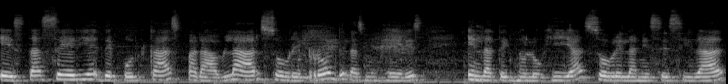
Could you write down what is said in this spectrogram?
esta serie de podcasts para hablar sobre el rol de las mujeres la tecnología, sobre la necesidad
